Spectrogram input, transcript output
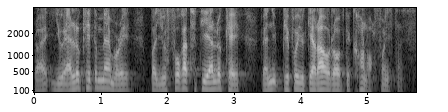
right? You allocate the memory, but you forgot to deallocate when you, before you get out of the kernel, for instance.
